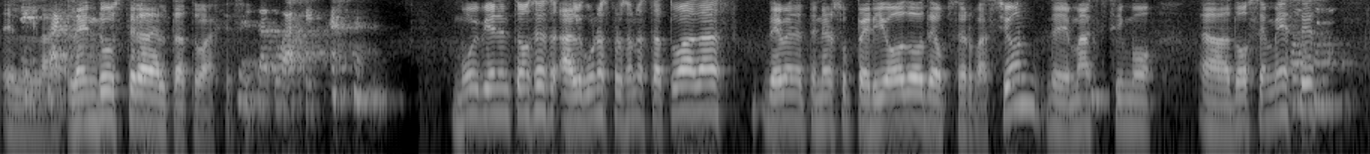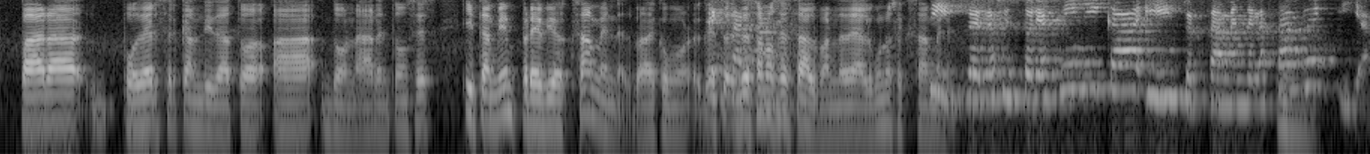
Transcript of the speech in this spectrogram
la, industria del tatuaje. El tatuaje. Muy bien, entonces algunas personas tatuadas deben de tener su periodo de observación de máximo 12 ah, meses para poder ser candidato a, donar. Entonces, y también previo exámenes, ¿verdad? Como de eso no se salvan, de algunos exámenes. Sí, previo su historia clínica y su examen de la sangre y ya,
